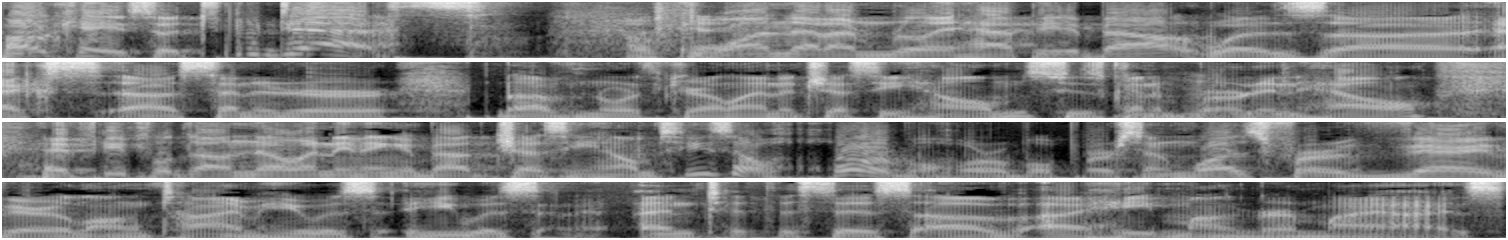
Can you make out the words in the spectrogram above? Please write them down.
Okay, so two deaths. Okay. One that I'm really happy about was uh, ex uh, Senator of North Carolina Jesse Helms, who's going to burn in hell. If people don't know anything about Jesse Helms, he's a horrible, horrible person. Was for a very, very long time. He was he was antithesis of a hate monger in my eyes.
